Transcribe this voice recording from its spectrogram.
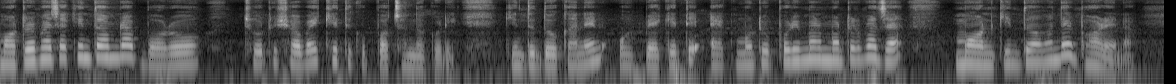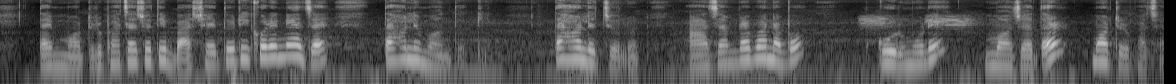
মটর ভাজা কিন্তু আমরা বড়, ছোট সবাই খেতে খুব পছন্দ করি। কিন্তু দোকানের ওই প্যাকেটে এক মুঠো পরিমাণ মটর ভাজা, মন কিন্তু আমাদের ভরে না। তাই মটর ভাজা যদি বাসায় তৈরি করে নেওয়া যায়, তাহলে মন্দ কী? তাহলে চলুন, আজ আমরা বানাবো কুড়মুড়ে মজাদার মটর ভাজা।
